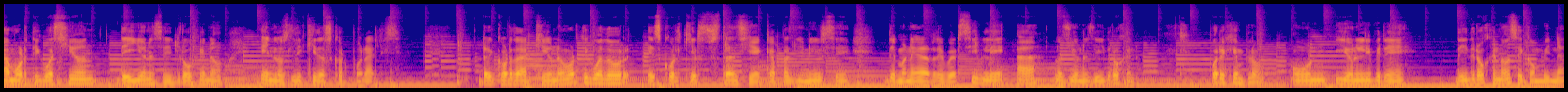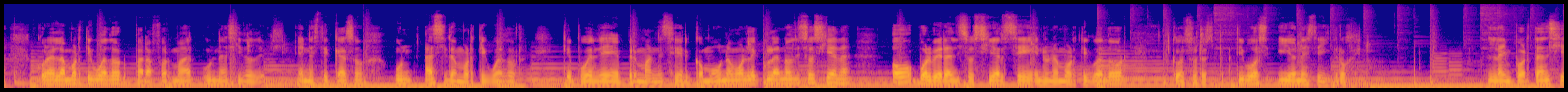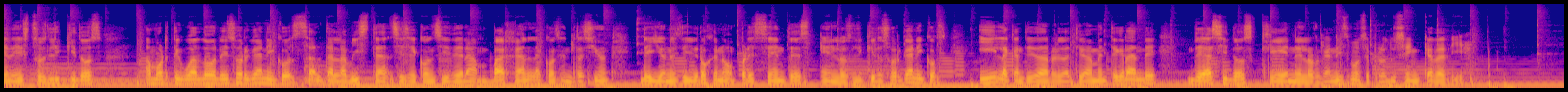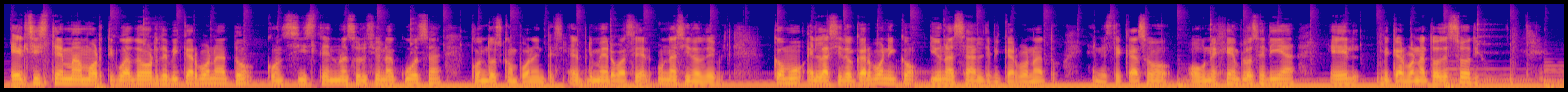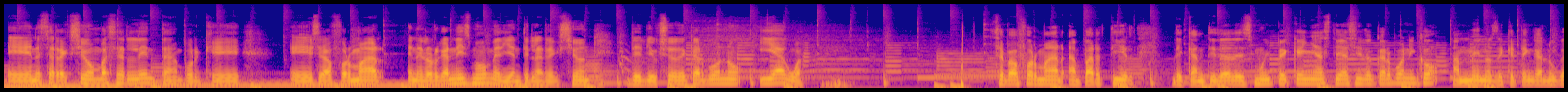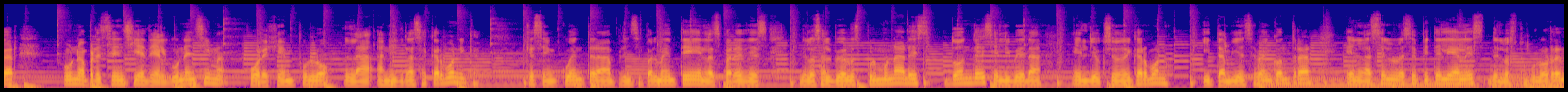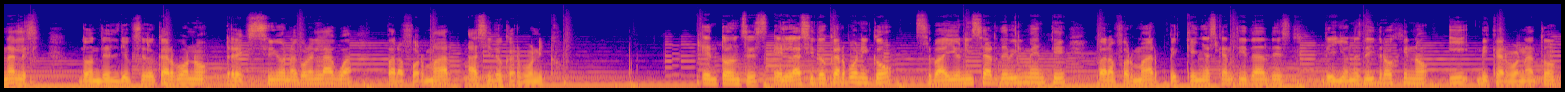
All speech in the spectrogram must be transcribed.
Amortiguación de iones de hidrógeno en los líquidos corporales. Recordar que un amortiguador es cualquier sustancia capaz de unirse de manera reversible a los iones de hidrógeno. Por ejemplo, un ion libre de hidrógeno se combina con el amortiguador para formar un ácido débil, en este caso un ácido amortiguador, que puede permanecer como una molécula no disociada o volver a disociarse en un amortiguador con sus respectivos iones de hidrógeno. La importancia de estos líquidos amortiguadores orgánicos salta a la vista si se considera baja la concentración de iones de hidrógeno presentes en los líquidos orgánicos y la cantidad relativamente grande de ácidos que en el organismo se producen cada día. El sistema amortiguador de bicarbonato consiste en una solución acuosa con dos componentes. El primero va a ser un ácido débil, como el ácido carbónico y una sal de bicarbonato. En este caso, o un ejemplo sería el bicarbonato de sodio en esta reacción va a ser lenta porque eh, se va a formar en el organismo mediante la reacción de dióxido de carbono y agua. Se va a formar a partir de cantidades muy pequeñas de ácido carbónico a menos de que tenga lugar una presencia de alguna enzima, por ejemplo la anidrasa carbónica, que se encuentra principalmente en las paredes de los alveolos pulmonares, donde se libera el dióxido de carbono, y también se va a encontrar en las células epiteliales de los túbulos renales, donde el dióxido de carbono reacciona con el agua para formar ácido carbónico. Entonces el ácido carbónico se va a ionizar débilmente para formar pequeñas cantidades de iones de hidrógeno y bicarbonato.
